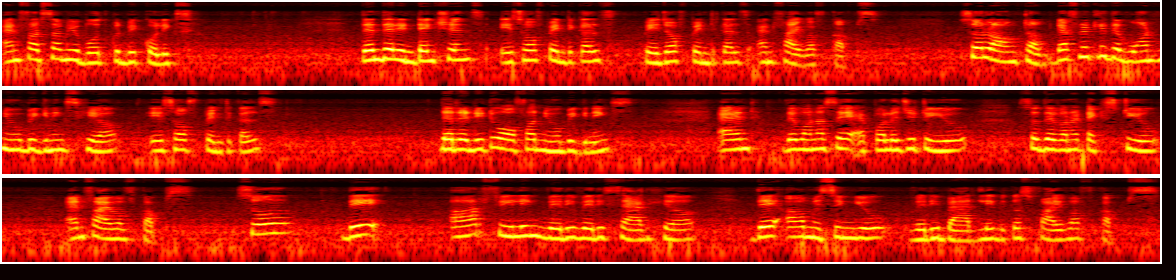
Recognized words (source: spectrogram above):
And for some you both could be colleagues. Then their intentions ace of pentacles page of pentacles and five of cups. So long term. Definitely they want new beginnings here ace of pentacles. They're ready to offer new beginnings. And they want to say apology to you. So they want to text you. And five of cups. So they are feeling very very sad here they are missing you very badly because five of cups.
